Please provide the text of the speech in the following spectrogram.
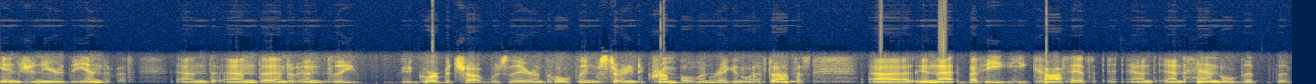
engineered the end of it, and and and and the Gorbachev was there, and the whole thing was starting to crumble when Reagan left office. Uh, in that, but he he caught it and and handled the the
